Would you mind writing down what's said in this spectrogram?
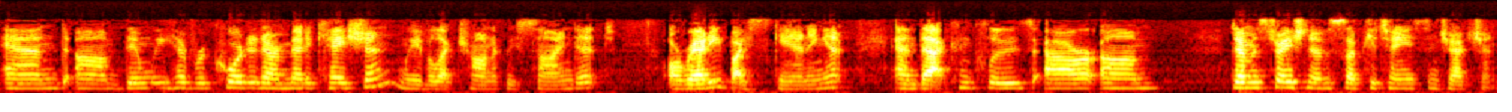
And um, then we have recorded our medication. We've electronically signed it already by scanning it. And that concludes our um, demonstration of a subcutaneous injection.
